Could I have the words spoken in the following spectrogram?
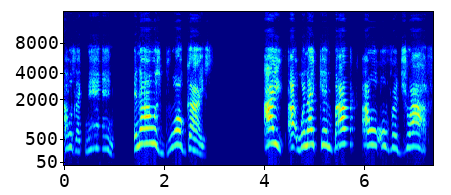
I was like, man, and I was broke, guys. I, I when I came back, I was overdraft.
